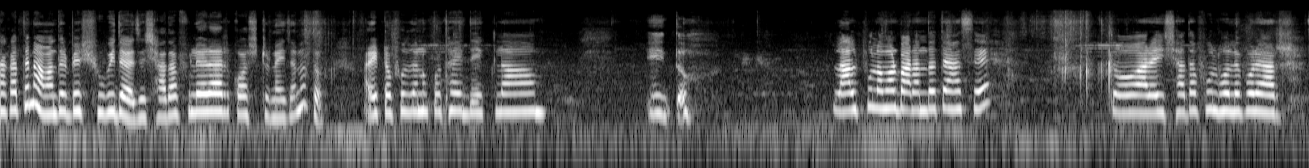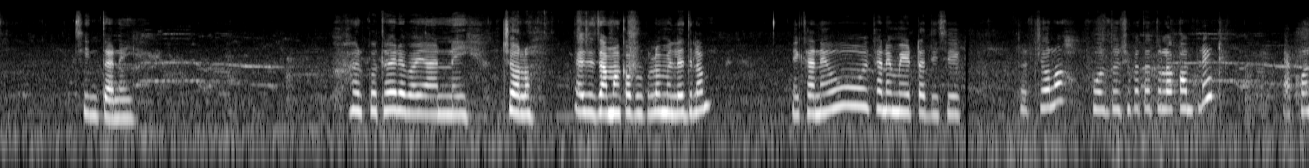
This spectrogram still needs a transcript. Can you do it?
থাকাতে না আমাদের বেশ সুবিধা হয়েছে। সাদা ফুলের আর কষ্ট নাই, জানো তো? আরেকটা ফুল যেন কোথায় দেখলাম। এই তো। লাল ফুল আমার বারান্দাতে আছে। তো আর এই সাদা ফুল হলে পরে আর চিন্তা নেই। আর কোথায় রে ভাই? আর নেই। চলো, এই যে জামা কাপড়গুলো মেলে দিলাম। এখানেও, এখানে মেয়েটা দিছে। তো চলো, ফুল তুলসী পাতা তোলা কমপ্লিট। এখন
